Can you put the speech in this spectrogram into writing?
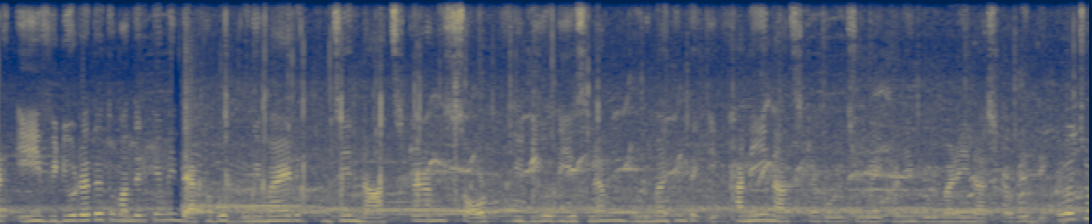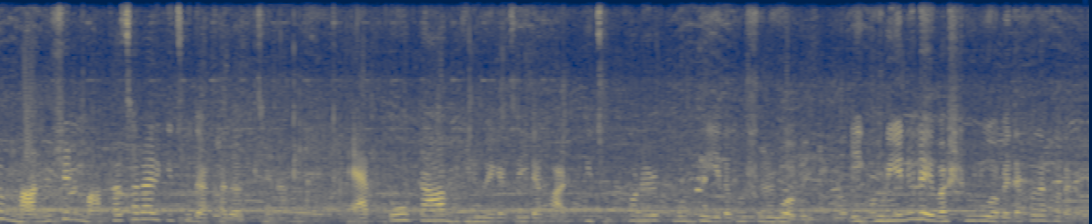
আর এই ভিডিওটাতে তোমাদেরকে আমি দেখাবো বুড়িমায়ের যে নাচটার আমি শর্ট ভিডিও দিয়েছিলাম। বুড়িমা কিন্তু এখানেই নাচটা করেছিল, এখানেই বুড়িমার এই নাচটা করে। দেখতে পাচ্ছ, মানুষের মাথা ছাড়া আর কিছু দেখা যাচ্ছে না। এতটা ভিড় হয়ে গেছে, এই দেখো, আর কিছুক্ষণের মধ্যে এই দেখো শুরু হবে। এই ঘুরিয়ে নিলে এবার শুরু হবে। দেখো দেখো দেখো।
